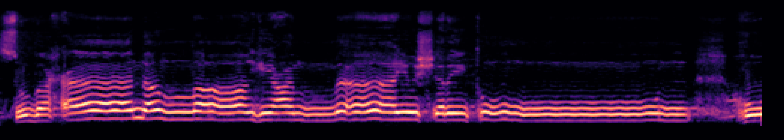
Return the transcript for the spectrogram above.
سبحان الله عما يشركون. هو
